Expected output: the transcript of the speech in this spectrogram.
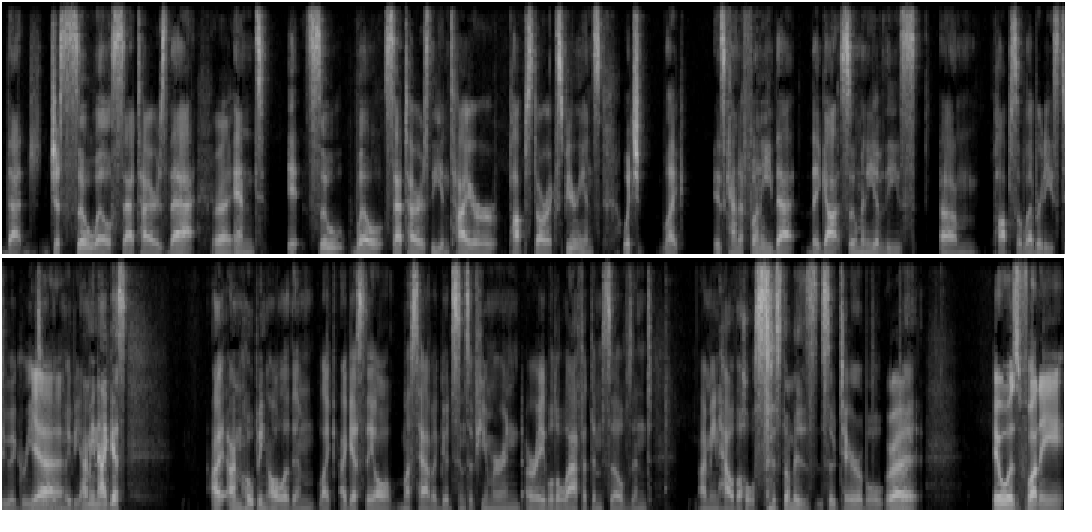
that just so well satires that Right. and it so well satires the entire pop star experience which like is kind of funny that they got so many of these um pop celebrities to agree to the movie i mean i guess I, I'm hoping all of them, like, I guess they all must have a good sense of humor and are able to laugh at themselves. And I mean, how the whole system is so terrible. Right. it was funny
